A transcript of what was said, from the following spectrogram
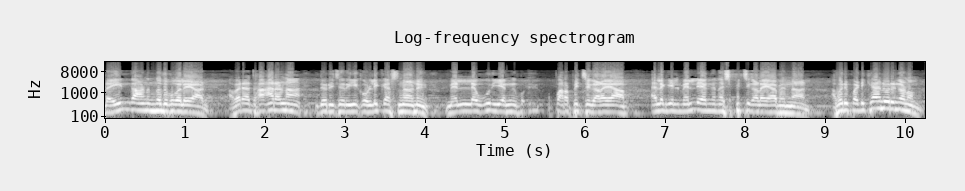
പ്ലെയിൻ കാണുന്നത് പോലെയാണ്. അവരെ ധാരണ ഇതൊരു ചെറിയ കൊള്ളിക്കഷ്ണാണ്. മെല്ലെ ഊതി അങ്ങ് പറപ്പിച്ച് കളയാം. അല്ലെങ്കിൽ മെല്ലെ അങ്ങ് നശിപ്പിച്ചു കളയാമെന്നാണ്. അവർ പഠിക്കാൻ ഒരുങ്ങണം.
